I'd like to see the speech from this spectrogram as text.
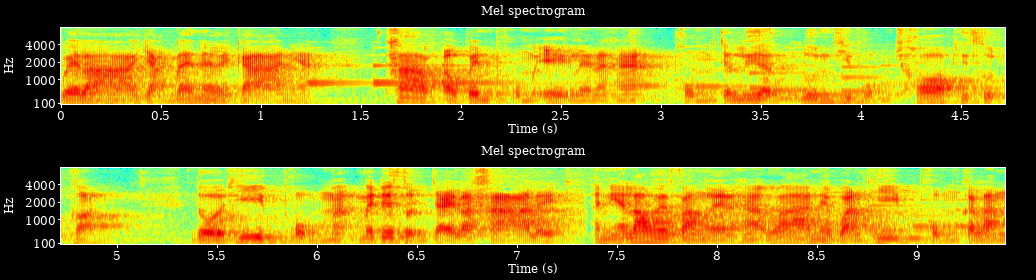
เวลาอยากได้นาฬิกาเนี่ยถ้าเอาเป็นผมเองเลยนะฮะผมจะเลือกรุ่นที่ผมชอบที่สุดก่อน โดยที่ผมไม่ได้สนใจราคาเลย อันนี้เล่าให้ฟังเลยนะฮะว่าในวันที่ผมกำลัง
